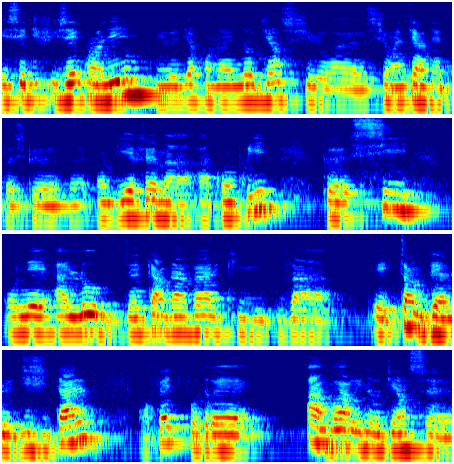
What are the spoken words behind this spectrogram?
et c'est diffusé en ligne, qui veut dire qu'on a une audience sur, euh, sur Internet, parce que euh, Andy FM a, compris que si on est à l'aube d'un carnaval qui va tendre vers le digital, en fait, il faudrait avoir une audience, euh,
